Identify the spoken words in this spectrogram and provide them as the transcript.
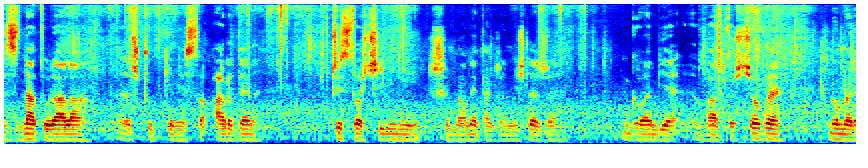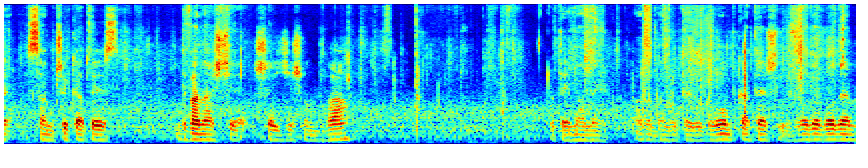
z Naturala. Z czubkiem jest to Arden. W czystości linii trzymany, także myślę, że gołębie wartościowe. Numer samczyka to jest 1262. Tutaj mamy rodowód tego gołąbka też, jest z rodowodem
